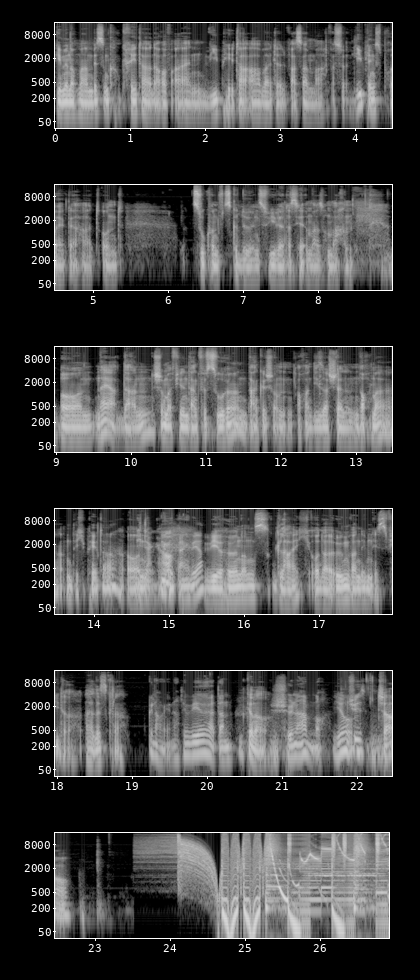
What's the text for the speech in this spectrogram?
gehen wir nochmal ein bisschen konkreter darauf ein, wie Peter arbeitet, was er macht, was für Lieblingsprojekte er hat und Zukunftsgedöns, wie wir das hier immer so machen. Und naja, dann schon mal vielen Dank fürs Zuhören. Danke schon auch an dieser Stelle nochmal an dich, Peter. Und Ich danke auch. danke dir. wir hören uns gleich oder irgendwann demnächst wieder. Alles klar. Genau, je nachdem, wie ihr hört, dann Genau. schönen Abend noch. Jo. Tschüss. Ciao. Música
